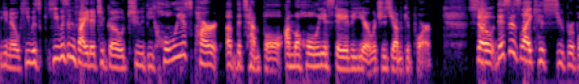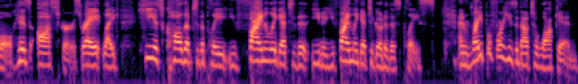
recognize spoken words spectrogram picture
you know he was he was invited to go to the holiest part of the temple on the holiest day of the year which is yom kippur. So this is like his super bowl his oscars right? Like he is called up to the plate. You finally get to the you know you finally get to go to this place. And right before he's about to walk in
